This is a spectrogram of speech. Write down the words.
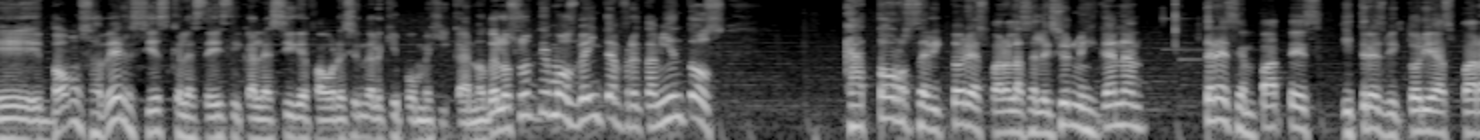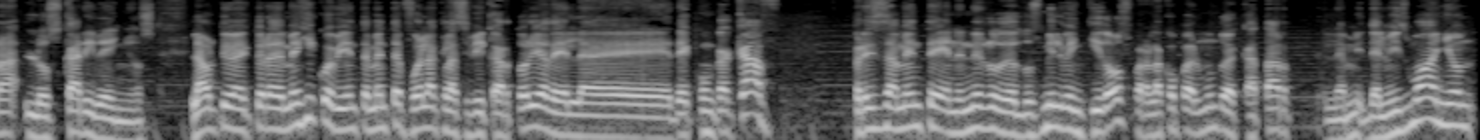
eh, vamos a ver si es que la estadística le sigue favoreciendo al equipo mexicano. De los últimos 20 enfrentamientos, 14 victorias para la selección mexicana, 3 empates y 3 victorias para los caribeños. La última victoria de México, evidentemente, fue la clasificatoria del, eh, de CONCACAF precisamente en enero del 2022 para la Copa del Mundo de Qatar del mismo año.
